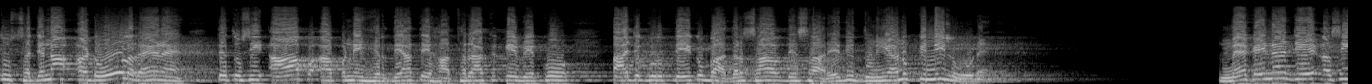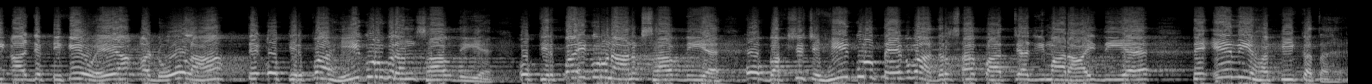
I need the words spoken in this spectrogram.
ਤੂੰ ਸਜਣਾ ਅਡੋਲ ਰਹਿਣਾ ਤੇ ਤੁਸੀਂ ਆਪ ਆਪਣੇ ਹਿਰਦਿਆਂ ਤੇ ਹੱਥ ਰੱਖ ਕੇ ਵੇਖੋ, ਅੱਜ ਗੁਰੂ ਤੇਗ ਬਹਾਦਰ ਸਾਹਿਬ ਦੇ ਸਹਾਰੇ ਦੀ ਦੁਨੀਆ ਨੂੰ ਕਿੰਨੀ ਲੋੜ ਹੈ। ਮੈਂ ਕਹਿੰਦਾ, ਜੇ ਅਸੀਂ ਅੱਜ ਟਿਕੇ ਹੋਏ ਆ, ਅਡੋਲ ਆ, ਤੇ ਉਹ ਕਿਰਪਾ ਹੀ ਗੁਰੂ ਗ੍ਰੰਥ ਸਾਹਿਬ ਦੀ ਹੈ। ਉਹ ਕਿਰਪਾ ਹੀ ਗੁਰੂ ਨਾਨਕ ਸਾਹਿਬ ਦੀ ਹੈ। ਉਹ ਬਖਸ਼ਿਸ਼ ਹੀ ਗੁਰੂ ਤੇਗ ਬਹਾਦਰ ਸਾਹਿਬ ਪਾਤਸ਼ਾਹ ਜੀ ਮਹਾਰਾਜ ਦੀ ਹੈ, ਤੇ ਇਹ ਵੀ ਹਕੀਕਤ ਹੈ।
